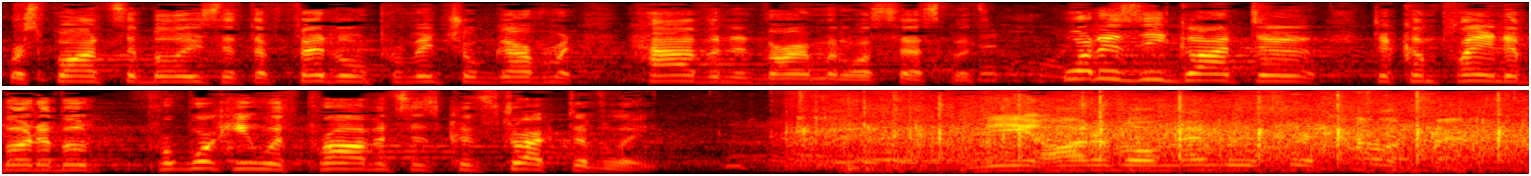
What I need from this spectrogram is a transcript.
responsibilities that the federal and provincial government have in environmental assessments? What has he got to, to complain about about working with provinces constructively? The honourable member for Halifax.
